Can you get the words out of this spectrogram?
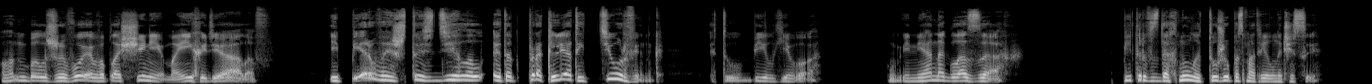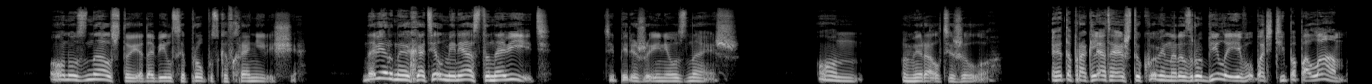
Он был живое воплощение моих идеалов. И первое, что сделал этот проклятый Тюрвинг, это убил его. У меня на глазах. Питер вздохнул и тоже посмотрел на часы. Он узнал, что я добился пропуска в хранилище. Наверное, хотел меня остановить. Теперь уже и не узнаешь. Он умирал тяжело. Эта проклятая штуковина разрубила его почти пополам,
